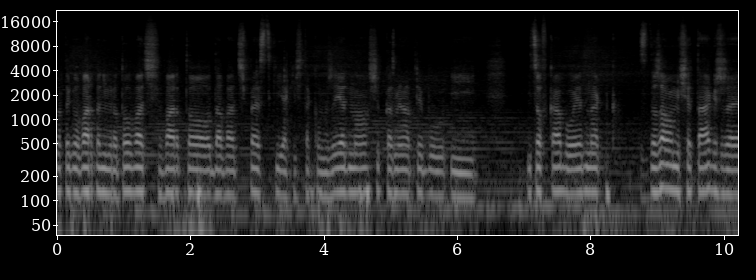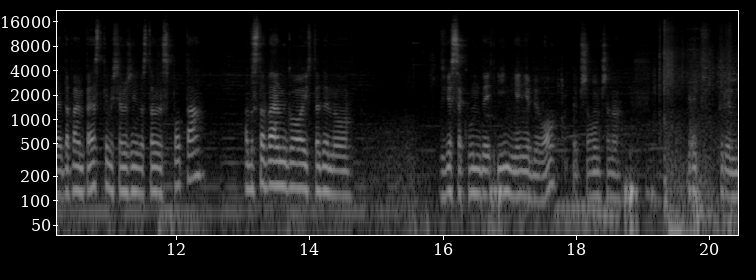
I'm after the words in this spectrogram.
Dlatego warto nim rotować, warto dawać pestki, jakieś taką, że jedno, szybka zmiana trybu i, i cofka, bo jednak zdarzało mi się tak, że dawałem pestkę, myślałem, że nie dostanę spota, a dostawałem go i wtedy no dwie sekundy i mnie nie było. Tutaj przełączę na tryb, w którym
